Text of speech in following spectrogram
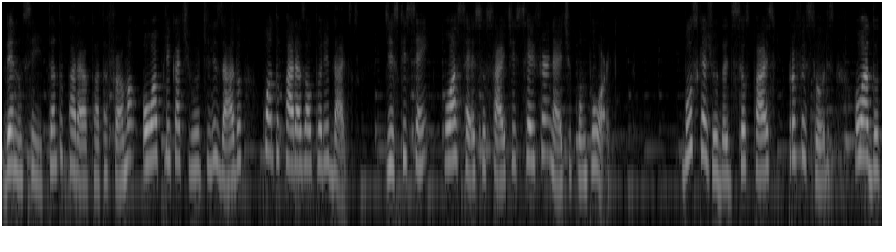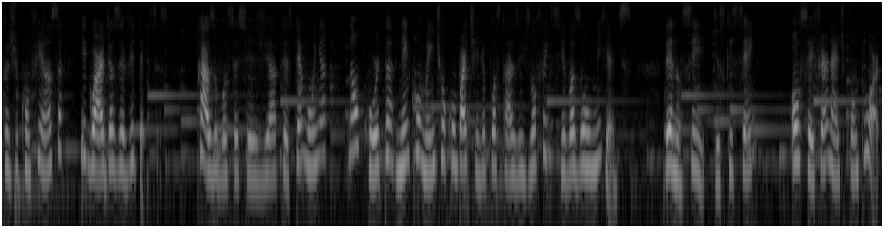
Denuncie tanto para a plataforma ou aplicativo utilizado quanto para as autoridades. Disque 100 ou acesse o site safernet.org. Busque ajuda de seus pais, professores ou adultos de confiança e guarde as evidências. Caso você seja testemunha, não curta, nem comente ou compartilhe postagens ofensivas ou humilhantes. Denuncie Disque 100 ou safernet.org.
